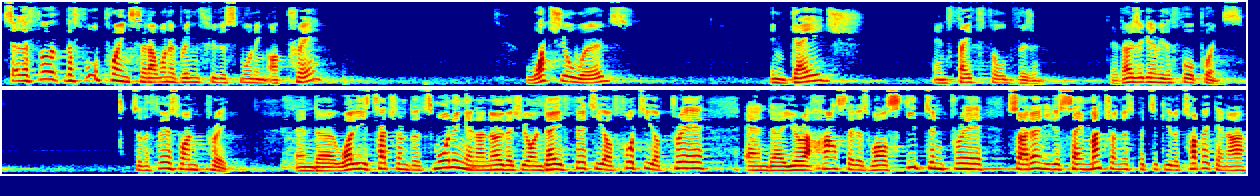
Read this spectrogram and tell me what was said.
So, the four, the four points that I want to bring through this morning are prayer, watch your words, engage, and faith filled vision. Okay, those are going to be the four points. So, the first one, prayer. And uh, Wally's touched on this morning, and I know that you're on day 30 or 40 of prayer, and uh, you're a house that is well steeped in prayer. So I don't need to say much on this particular topic. And I,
